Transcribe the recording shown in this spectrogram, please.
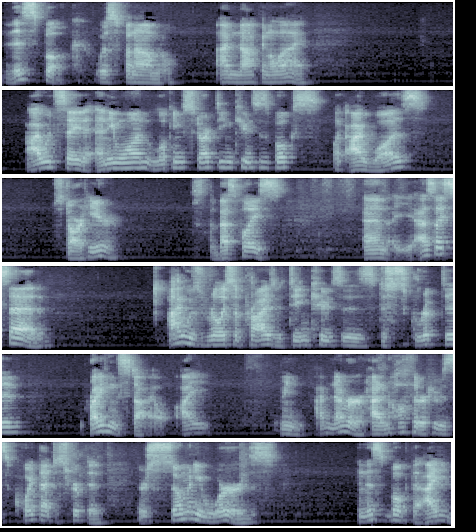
This book was phenomenal. I'm not gonna lie. I would say to anyone looking to start Dean Koontz's books, like I was, start here. It's the best place. And as I said, I was really surprised with Dean Koontz's descriptive writing style. I, I mean, I've never had an author who's quite that descriptive. There's so many words in this book that I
